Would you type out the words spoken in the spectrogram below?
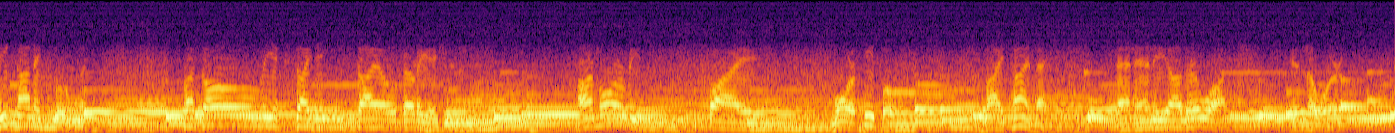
Vconic movement plus all the exciting style variations are more reasons why more people buy Timex than any other watch in the world.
